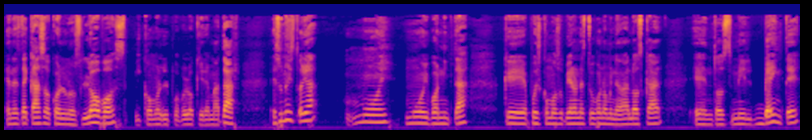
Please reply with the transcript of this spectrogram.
En este caso con los lobos y cómo el pueblo quiere matar. Es una historia muy, muy bonita que pues como supieron estuvo nominada al Oscar en 2020.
